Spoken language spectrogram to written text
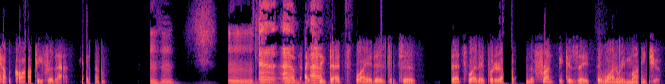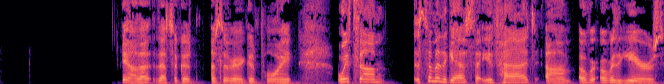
cup of coffee for that. You know. Mm-hmm. Mm. Uh, um, I think uh, that's why it is. It's a that's why they put it up in the front because they they want to remind you. Yeah, that, that's a good, that's a very good point. With um, some of the guests that you've had um, over over the years,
